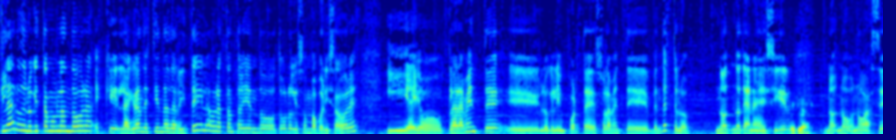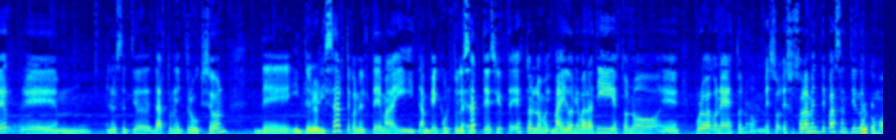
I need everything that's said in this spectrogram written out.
claro de lo que estamos hablando ahora es que las grandes tiendas de retail ahora están trayendo todo lo que son vaporizadores y ellos claramente eh, lo que les importa es solamente vendértelo. No, no te van a decir, no, no, no va a ser eh, en el sentido de darte una introducción, de interiorizarte con el tema y también culturizarte, decirte esto es lo más idóneo para ti, esto no, eh, prueba con esto, no, eso, eso solamente pasa en tiendas como,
